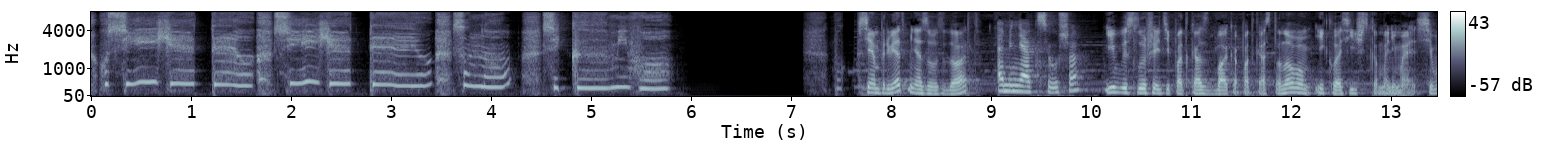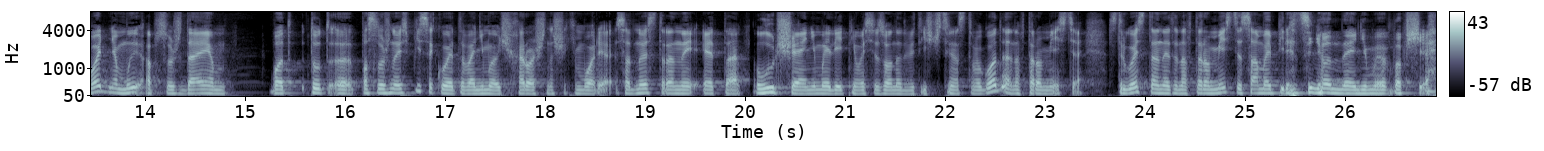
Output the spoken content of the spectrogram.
教えてよ教えてよその仕組みを Всем привет, меня зовут Эдуард. А меня Ксюша. И вы слушаете подкаст Бака, подкаст о новом и классическом аниме. Сегодня мы обсуждаем вот тут э, послужной список у этого аниме очень хороший на Шакиморе. С одной стороны, это лучшее аниме летнего сезона 2014 года на втором месте. С другой стороны, это на втором месте самое переоцененное аниме вообще.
